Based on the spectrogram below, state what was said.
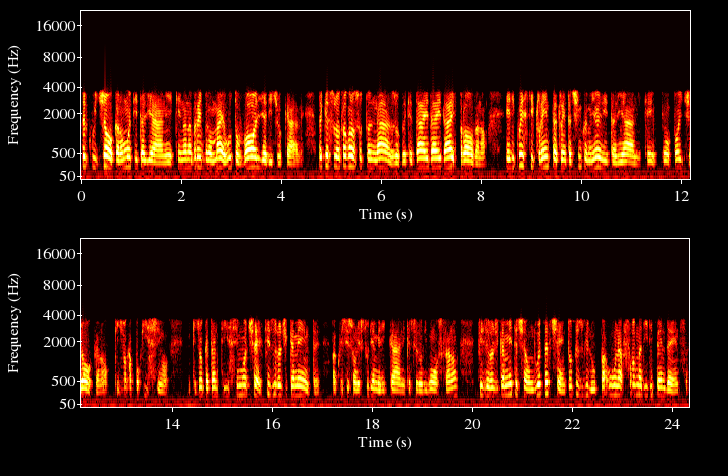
per cui giocano molti italiani che non avrebbero mai avuto voglia di giocare, perché se lo trovano sotto il naso, perché dai, dai, dai, provano e di questi 30-35 milioni di italiani che prima o poi giocano, chi gioca pochissimo e chi gioca tantissimo, c'è fisiologicamente, ma questi sono gli studi americani che ce lo dimostrano, fisiologicamente c'è un 2% che sviluppa una forma di dipendenza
